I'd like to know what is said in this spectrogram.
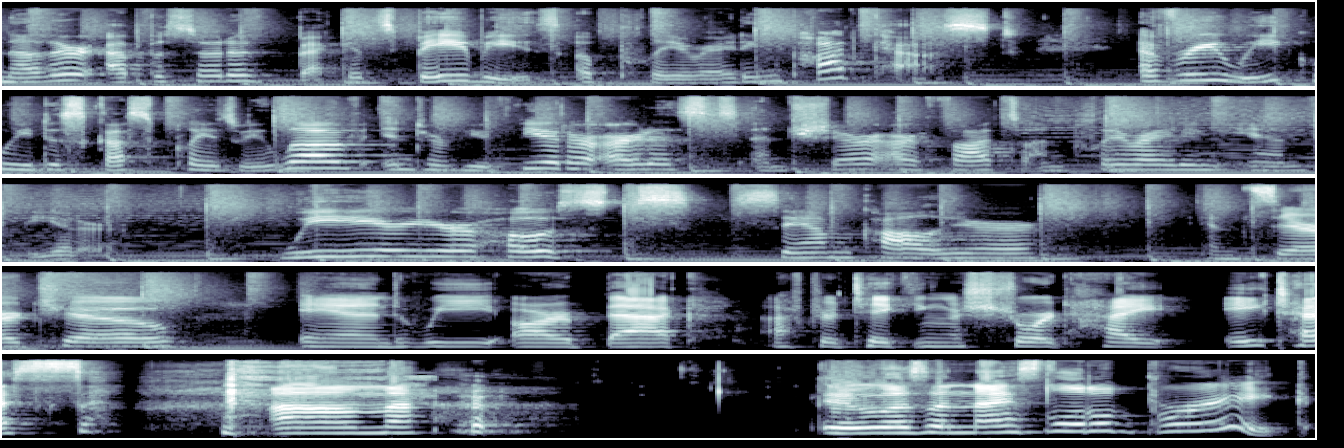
another episode of Beckett's Babies, a playwriting podcast. Every week, we discuss plays we love, interview theater artists, and share our thoughts on playwriting and theater. We are your hosts, Sam Collier and Sarah Cho, and we are back after taking a short hiatus. Um, it was a nice little break.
